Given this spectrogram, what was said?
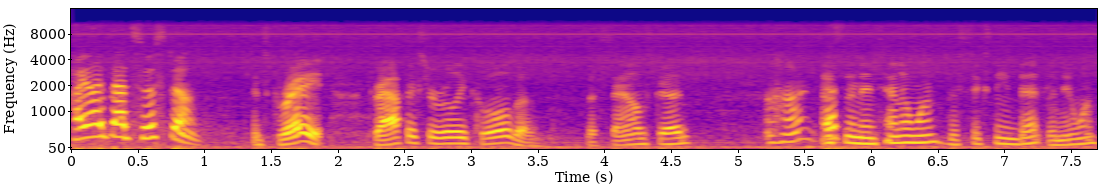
do you like that system? It's great. Graphics are really cool. The the sound's good. Uh-huh. That's the Nintendo one, the 16-bit, the new one.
